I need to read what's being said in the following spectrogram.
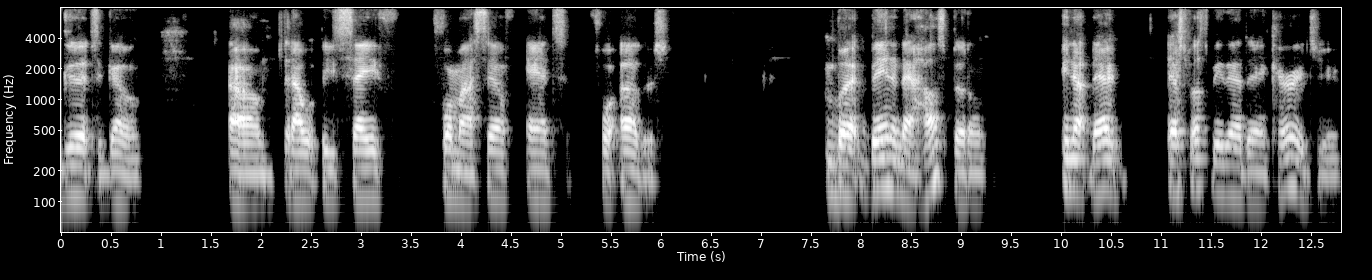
good to go, um, that I would be safe for myself and for others. But being in that hospital, you know, they're they're supposed to be there to encourage you.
